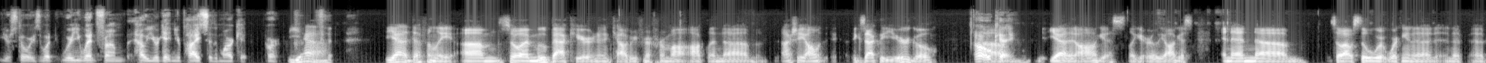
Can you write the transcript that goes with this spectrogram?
your stories, what where you went from, how you were getting your pies to the market, or yeah. Yeah, definitely. Um, so I moved back here in Calgary from, from uh, Auckland, um, actually all, exactly a year ago. Oh, okay. Um, yeah, in August, like early August, and then um, so I was still working in a in a, a,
